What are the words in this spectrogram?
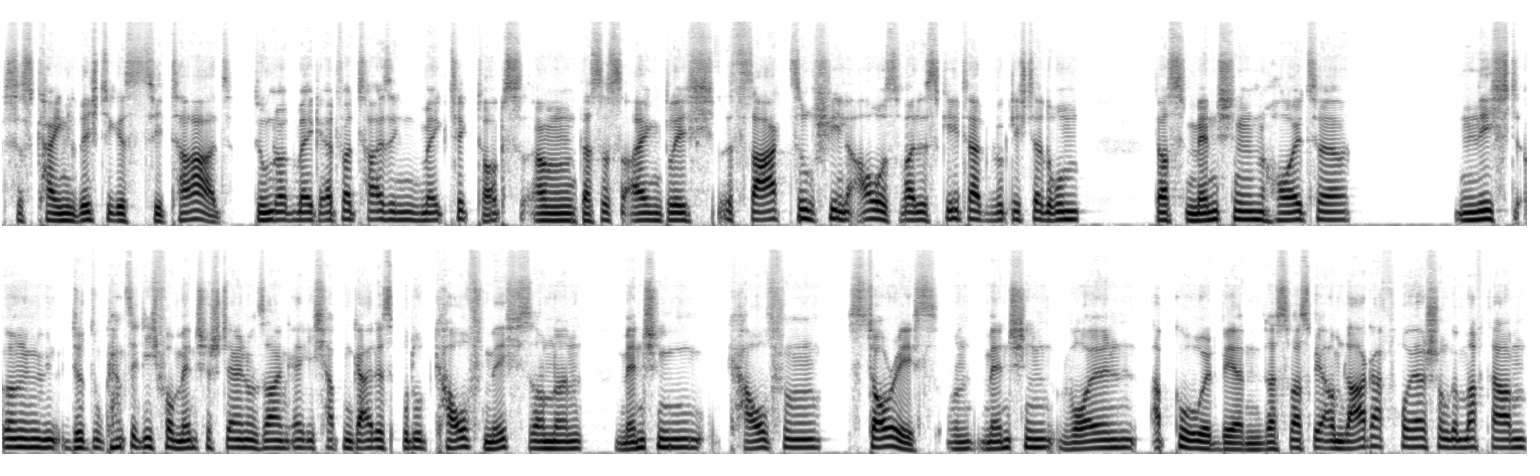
es ist kein richtiges Zitat. Do not make advertising, make TikToks. Ähm, das ist eigentlich, es sagt so viel aus, weil es geht halt wirklich darum, dass Menschen heute nicht du, du, kannst dich nicht vor Menschen stellen und sagen, ey, ich habe ein geiles Produkt, kauf mich, sondern Menschen kaufen Stories und Menschen wollen abgeholt werden. Das, was wir am Lagerfeuer schon gemacht haben,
